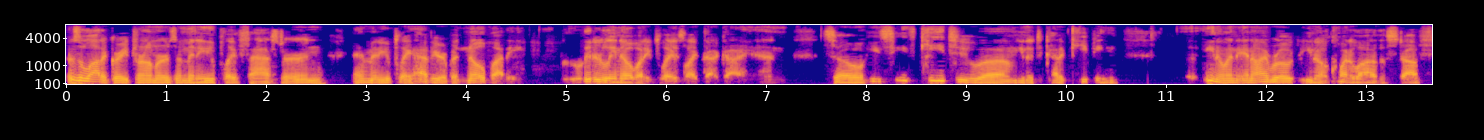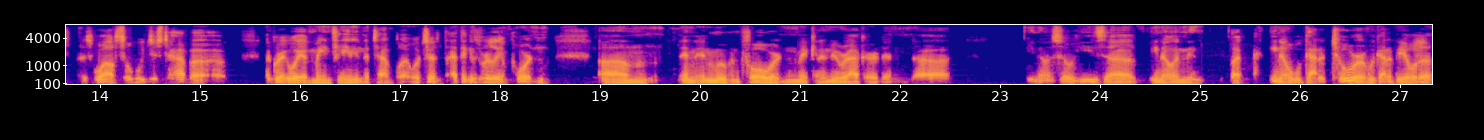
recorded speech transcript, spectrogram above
there's a lot of great drummers, and many who play faster, and and many who play heavier, but nobody, literally nobody, plays like that guy, and so he's he's key to um, you know to kind of keeping you know, and, and I wrote you know quite a lot of the stuff as well. So we just have a a great way of maintaining the template, which I think is really important um, in in moving forward and making a new record. And uh, you know, so he's uh, you know, and but you know, we got to tour. We got to be able to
